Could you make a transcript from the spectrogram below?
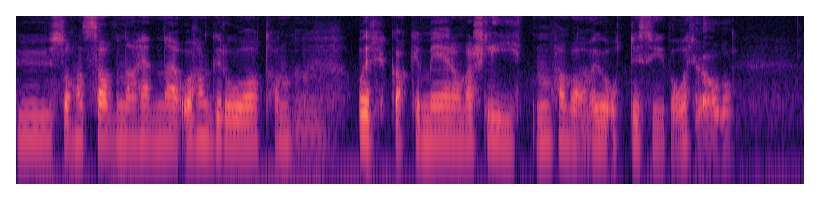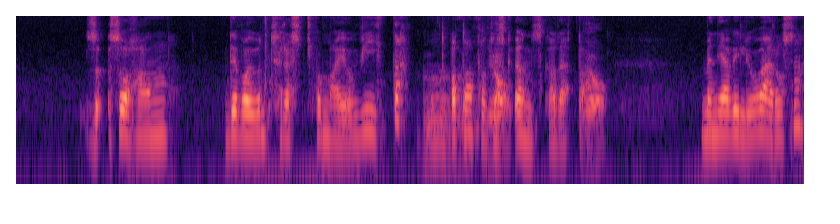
hus, og han savna henne, og han gråt. Han mm. orka ikke mer, han var sliten. Han var jo 87 år. Ja. Så, så han Det var jo en trøst for meg å vite Mm, at han faktisk ja, ønska dette. ja. Men jeg ville jo være hos han.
